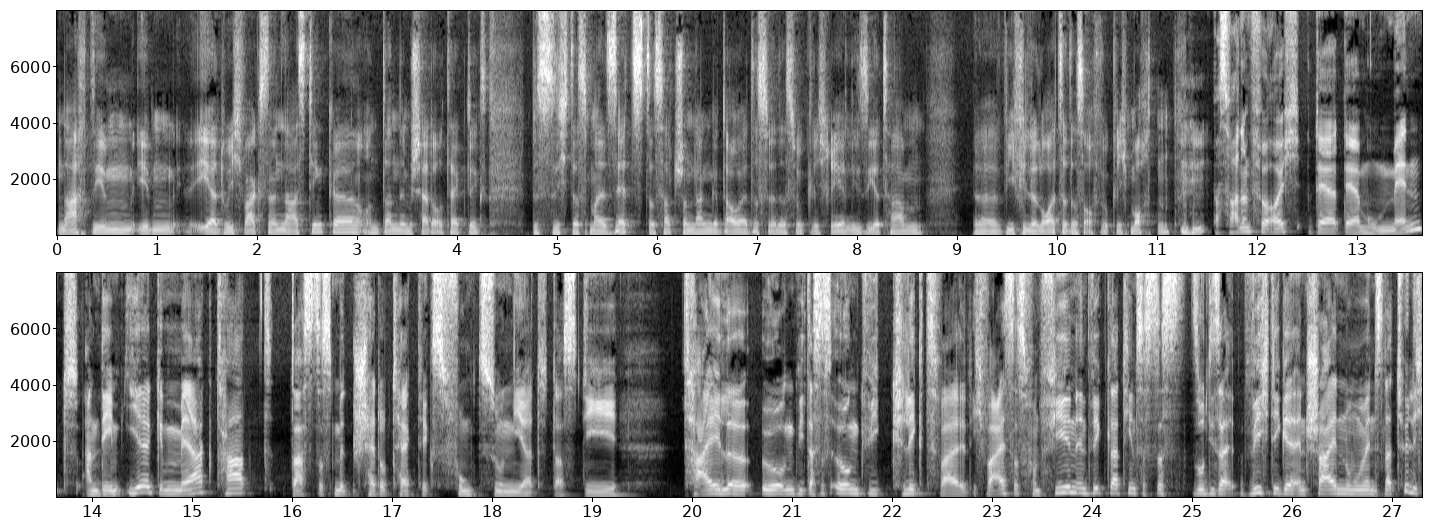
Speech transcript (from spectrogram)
nach dem eben eher durchwachsenen Last Tinker und dann dem Shadow Tactics, bis sich das mal setzt, das hat schon lange gedauert, dass wir das wirklich realisiert haben, wie viele Leute das auch wirklich mochten. Mhm. Was war denn für euch der, der Moment, an dem ihr gemerkt habt, dass das mit Shadow Tactics funktioniert, dass die Teile irgendwie, dass es irgendwie klickt, weil ich weiß, dass von vielen Entwicklerteams, dass das so dieser wichtige, entscheidende Moment ist. Natürlich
